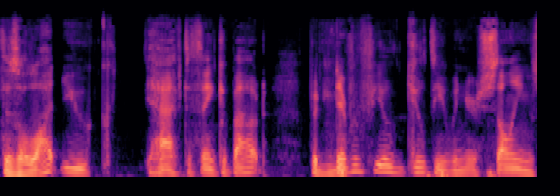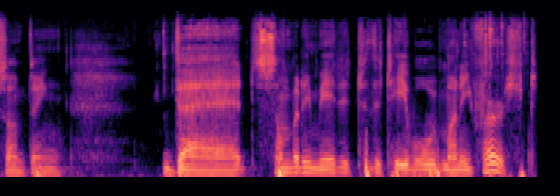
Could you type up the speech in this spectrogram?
there's a lot you have to think about, but never feel guilty when you're selling something that somebody made it to the table with money first.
